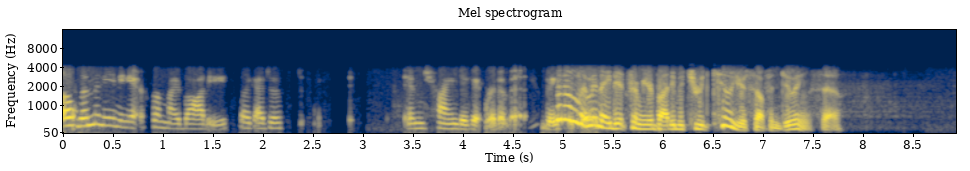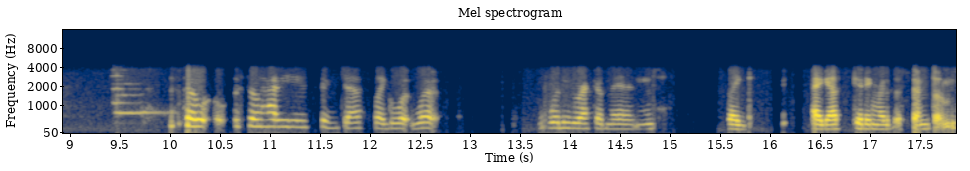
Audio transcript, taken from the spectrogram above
eliminating it from my body. Like I just am trying to get rid of it. You could eliminate it from your body, but you would kill yourself in doing so. So, so how do you suggest? Like, what, what, what do you recommend? Like, I guess getting rid of the symptoms.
